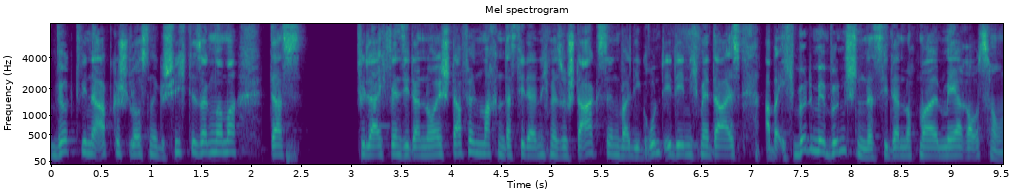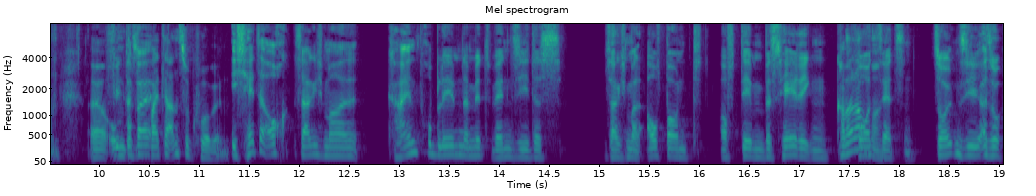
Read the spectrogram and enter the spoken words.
wirkt wie eine abgeschlossene Geschichte, sagen wir mal, dass vielleicht, wenn sie dann neue Staffeln machen, dass die da nicht mehr so stark sind, weil die Grundidee nicht mehr da ist. Aber ich würde mir wünschen, dass sie dann noch mal mehr raushauen, äh, um das weiter anzukurbeln. Ich hätte auch, sage ich mal, kein Problem damit, wenn sie das, sage ich mal, aufbauend auf dem bisherigen fortsetzen. Sollten sie, also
